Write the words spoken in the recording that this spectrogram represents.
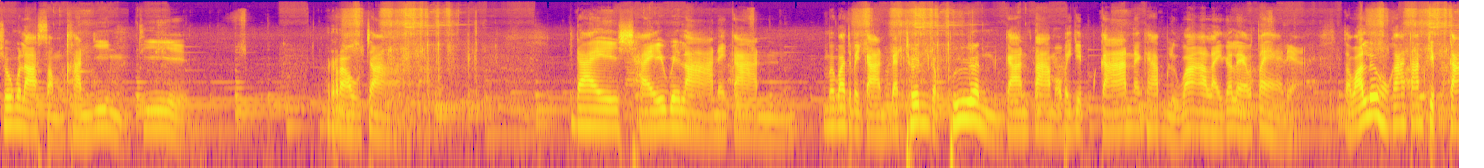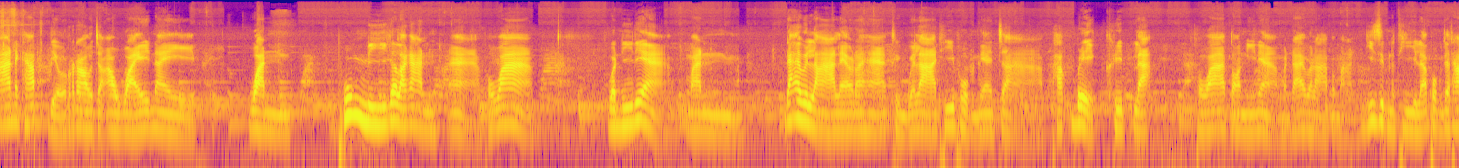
ช่วงเวลาสำคัญยิ่งที่เราจะได้ใช้เวลาในการ ไม่ว่าจะเป็นการแบทเทิลกับเพื่อน การตามเอาไปเก็บการนะครับ หรือว่าอะไรก็แล้วแต่เนี่ย แต่ว่าเรื่องของการตามเก็บการนะครับ เดี๋ยวเราจะเอาไว้ในวันพรุ่งนี้ก็แล้วกัน อ่า เพราะว่าวันนี้เนี่ยมันได้เวลาแล้วนะฮะ ถึงเวลาที่ผมเนี่ยจะพักเบรกคลิปละ เพราะว่าตอนนี้เนี่ยมันได้เวลาประมาณ 20 นาทีแล้ว ผมจะท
